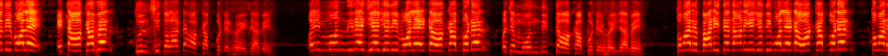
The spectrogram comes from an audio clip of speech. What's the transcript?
যদি বলে, এটা ওয়াকাবের তুলসী তলাটা ওয়াকাব বোর্ডের হয়ে যাবে। ওই মন্দিরে গিয়ে যদি বলে এটা ওয়াকাব বোর্ডের, বলছে মন্দিরটা ওয়াকাব বোর্ডের হয়ে যাবে। তোমার বাড়িতে দাঁড়িয়ে যদি বলে এটা ওয়াকাব বোর্ডের, তোমার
